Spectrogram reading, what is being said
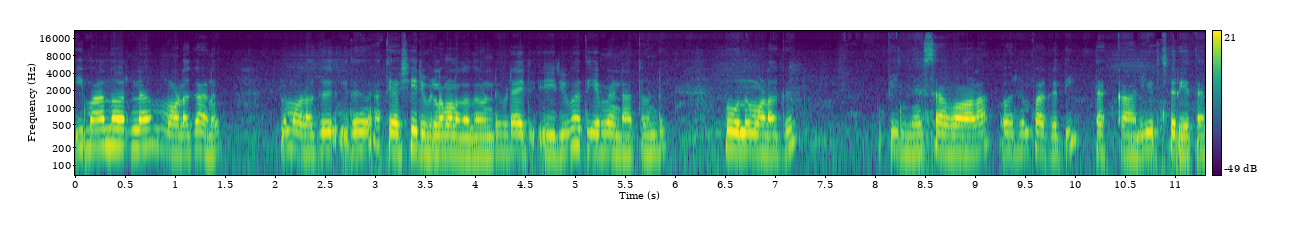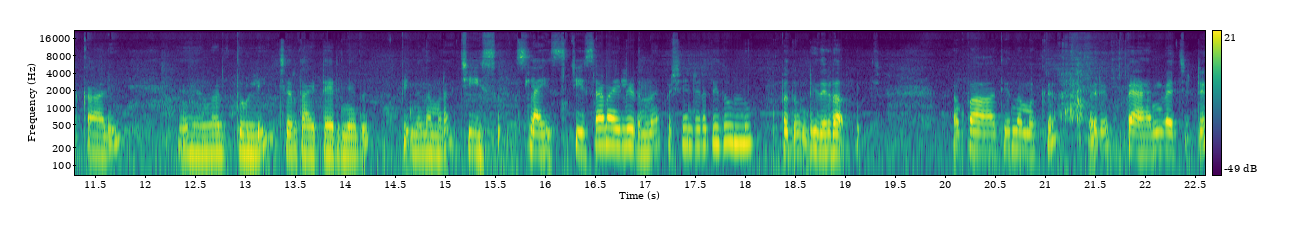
ഇമ എന്ന് പറഞ്ഞ മുളകാണ്. മുളക് ഇത് അത്യാവശ്യം എരിവുള്ള മുളക്. അതുകൊണ്ട് ഇവിടെ എരി- എരിവ് അധികം വേണ്ടാത്തതുകൊണ്ട് മൂന്ന് മുളക് പിന്നെ സവാള ഒരെണ്ണം പകുതി തക്കാളി ഒരു ചെറിയ തക്കാളി വെളുത്തുള്ളി ചെറുതായിട്ട് അരിഞ്ഞത്. പിന്നെ നമ്മുടെ ചീസ് സ്ലൈസ് ചീസാണ് അതിലിടുന്നത്. പക്ഷേ എന്റെ അടുത്ത് ഇതുള്ളൂ. അപ്പോൾ അതുകൊണ്ട് ഇതിടാം. അപ്പോൾ ആദ്യം നമുക്ക് ഒരു പാൻ വെച്ചിട്ട്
